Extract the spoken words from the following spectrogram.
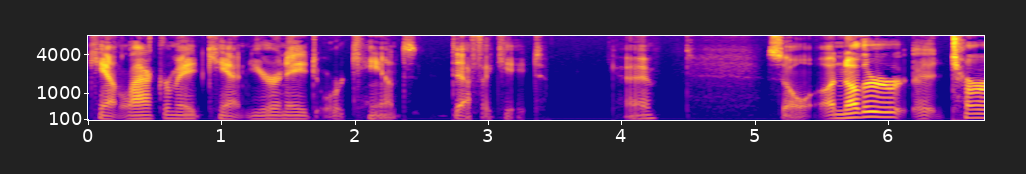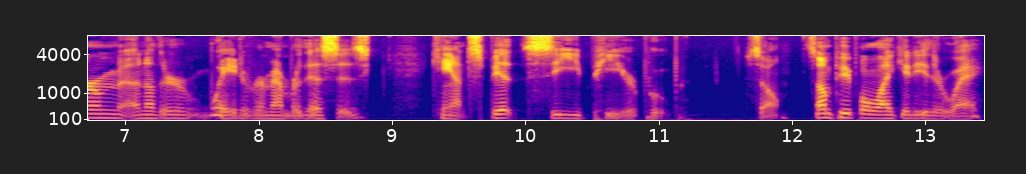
can't lacrimate, can't urinate, or can't defecate. Okay. So another uh, term, another way to remember this is can't spit, see, pee, or poop. So some people like it either way.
